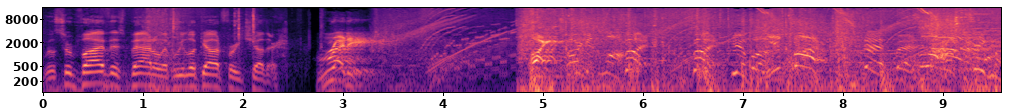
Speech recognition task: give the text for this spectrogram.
We'll survive this battle if we look out for each other. Ready! Fight! Target locked! Fight! Fight! Give up! Hit fire! Stand back! Sigma!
